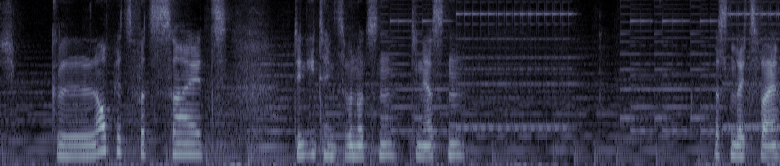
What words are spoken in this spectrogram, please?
Ich glaube, jetzt wird es Zeit, den E-Tank zu benutzen. Den ersten. Das sind gleich zwei.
